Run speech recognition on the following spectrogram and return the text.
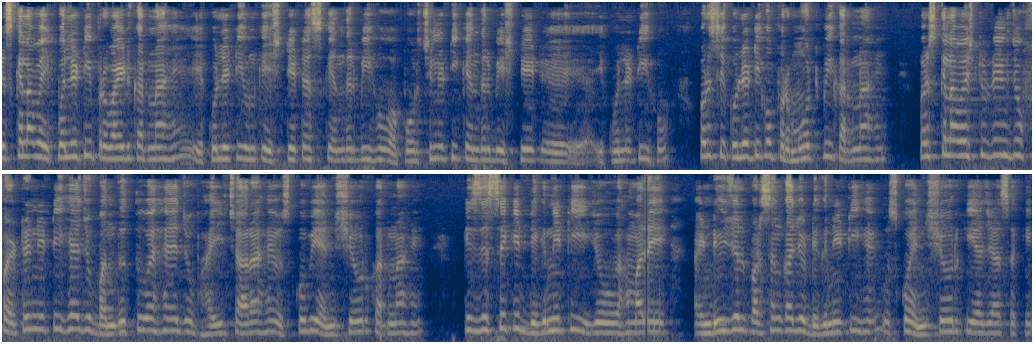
इसके अलावा इक्वलिटी प्रोवाइड करना है इक्वलिटी उनके स्टेटस के अंदर भी हो अपॉर्चुनिटी के अंदर भी स्टेट इक्वलिटी हो। और इस इक्वलिटी को प्रमोट भी करना है। और इसके अलावा स्टूडेंट जो फर्टिनिटी है, जो बंधुत्व है, जो भाईचारा है, उसको भी इंश्योर करना है कि जिससे कि डिग्निटी जो हमारे इंडिविजुअल पर्सन का जो डिग्निटी है, उसको इंश्योर किया जा सके।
